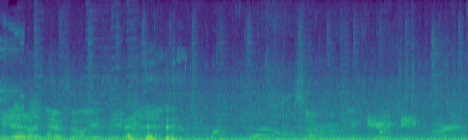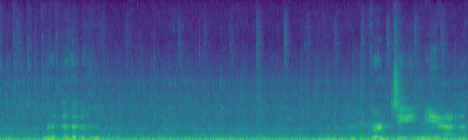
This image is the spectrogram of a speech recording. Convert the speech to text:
and Yeah, like, I've probably seen that. Just don't remember the carrot cake part. Virginia.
